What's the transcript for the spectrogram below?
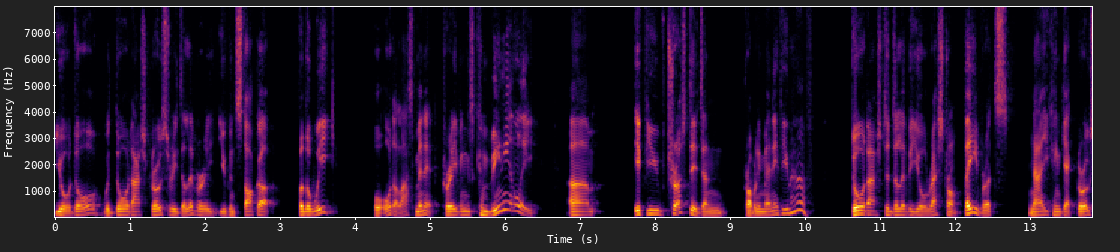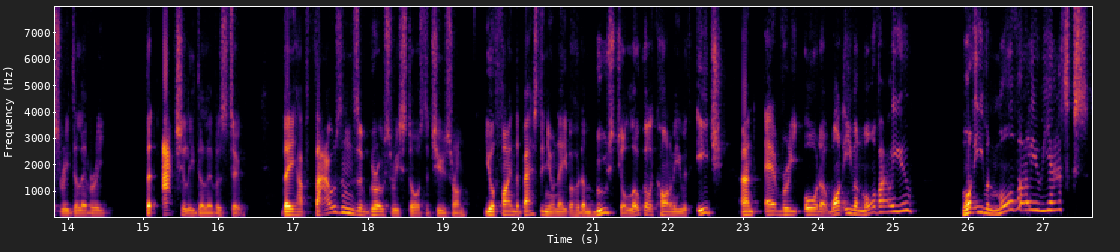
your door with DoorDash grocery delivery, you can stock up for the week or order last minute cravings conveniently. Um, if you've trusted, and probably many of you have, DoorDash to deliver your restaurant favorites, now you can get grocery delivery that actually delivers too. They have thousands of grocery stores to choose from. You'll find the best in your neighborhood and boost your local economy with each and every order. Want even more value? Want even more value? He asks.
